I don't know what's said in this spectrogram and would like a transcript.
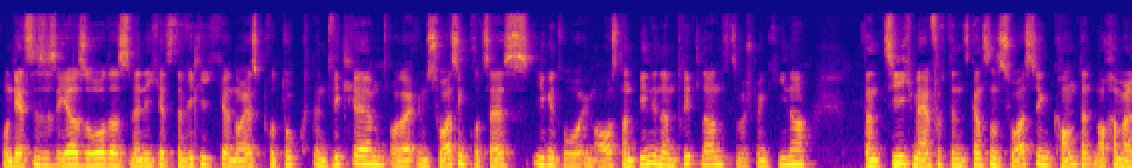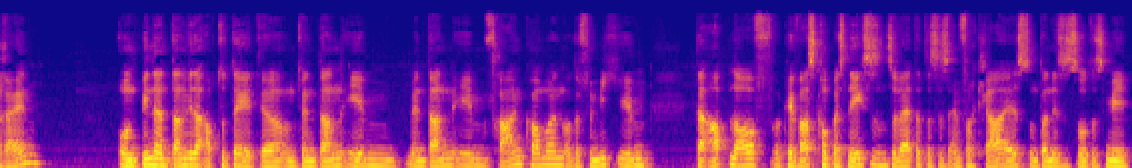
Und jetzt ist es eher so, dass wenn ich jetzt da wirklich ein neues Produkt entwickle oder im Sourcing-Prozess irgendwo im Ausland bin, in einem Drittland, zum Beispiel in China, dann ziehe ich mir einfach den ganzen Sourcing-Content noch einmal rein und bin dann, dann wieder up to date, ja. Und wenn dann eben, wenn dann eben Fragen kommen oder für mich eben der Ablauf, okay, was kommt als nächstes und so weiter, dass es einfach klar ist und dann ist es so, dass mich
